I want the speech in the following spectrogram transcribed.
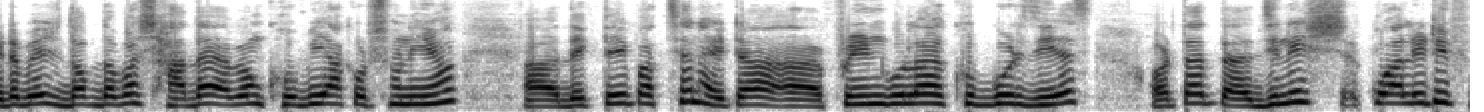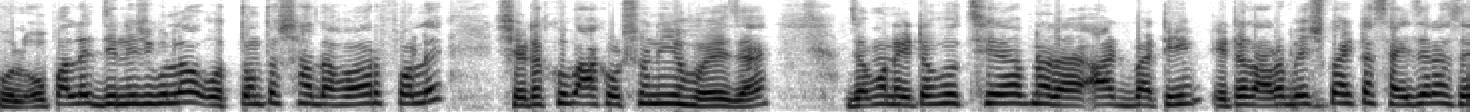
এটা বেশ দবদবা সাদা এবং খুবই আকর্ষণীয় দেখতেই পাচ্ছেন। এটা প্রিন্টগুলা খুব গর্জিয়াস অর্থাৎ আহ, জিনিস কোয়ালিটিফুল ওপালের জিনিসগুলো অত্যন্ত সাদা হওয়ার ফলে সেটা খুব আকর্ষণীয় হয়ে যায়। যেমন এটা হচ্ছে আপনার আট বাটি, এটার আরও বেশ কয়েকটা সাইজের আছে,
